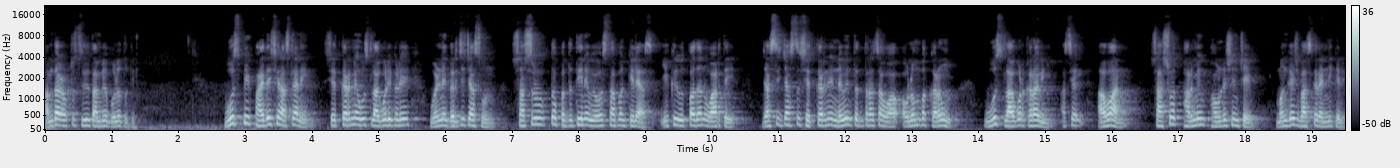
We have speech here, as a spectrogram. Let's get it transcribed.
आमदार डॉक्टर सुधीर तांबे बोलत होते. ऊस पीक फायदेशीर असल्याने शेतकऱ्याने ऊस लागवडीकडे वळणे गरजेचे असून शास्त्रोक्त पद्धतीने व्यवस्थापन केल्यास एकरी उत्पादन वाढते. जास्तीत जास्त शेतकऱ्यांनी नवीन तंत्राचा वा अवलंब करून ऊस लागवड करावी असे आवाहन शाश्वत फार्मिंग फाउंडेशनचे मंगेश भास्कर यांनी केले.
